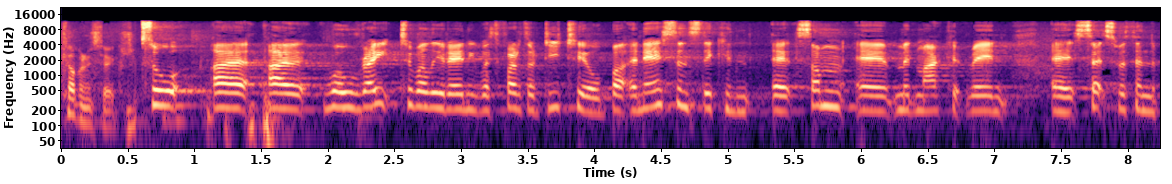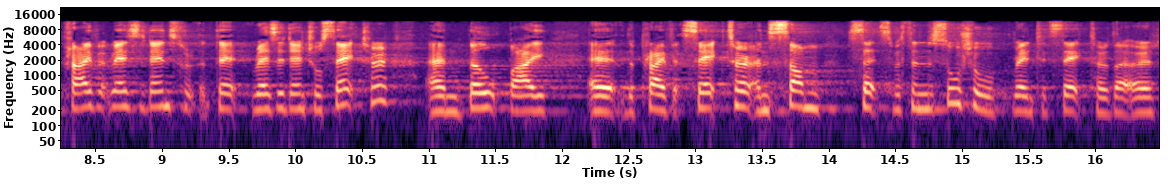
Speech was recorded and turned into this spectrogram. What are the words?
Cabinet Secretary. So uh, I will write to Willie Rennie with further detail, but in essence, they can, uh, some uh, mid-market rent uh, sits within the private residential, the residential sector and built by uh, the private sector, and some sits within the social rented sector that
